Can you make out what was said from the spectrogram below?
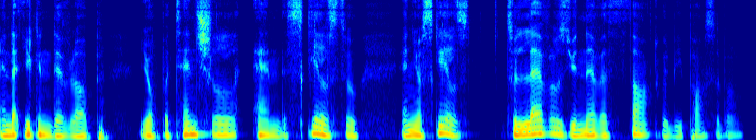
and that you can develop your potential and the skills to, and your skills to levels you never thought would be possible.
